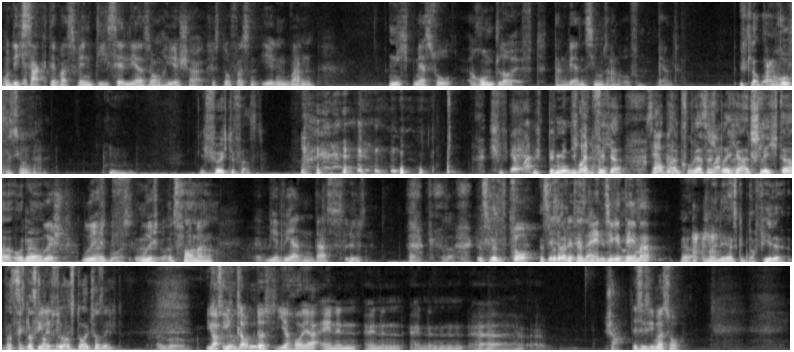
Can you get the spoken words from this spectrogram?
Und ich sag dir was, wenn diese Liaison Hirscher, Christoffersen irgendwann nicht mehr so rund läuft, dann werden sie uns anrufen, Bernd. Ich glaube Dann auch. rufen sie uns an. Ich fürchte fast. ich, ich bin mir nicht ganz sicher, Sehr ob als. Pressesprecher, als Schlichter oder Wurscht, wurscht als, was, äh, wurscht was. als Wir, Fahrer. machen, äh, wir werden das lösen. Ja, also. Es wird, So, es das wird ist aber nicht das Thema geben einzige. Thema. Ja, nee, es gibt noch viele. Was, was viele glaubst du Themen. aus deutscher Sicht? Also, Ja, ich glaube, du? dass ihr heuer einen, einen, einen, äh, schau, das ist immer so.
